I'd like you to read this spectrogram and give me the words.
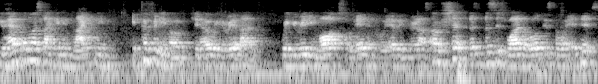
You have almost like an enlightening epiphany moment, you know, where you realize, where you're reading Marx or Lenin or whoever, you realize, oh shit, this, this is why the world is the way it is.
